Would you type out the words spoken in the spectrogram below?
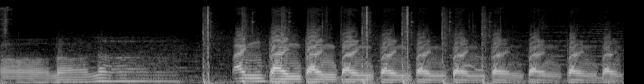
La la la. Bang bang bang bang bang bang bang bang bang bang bang.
